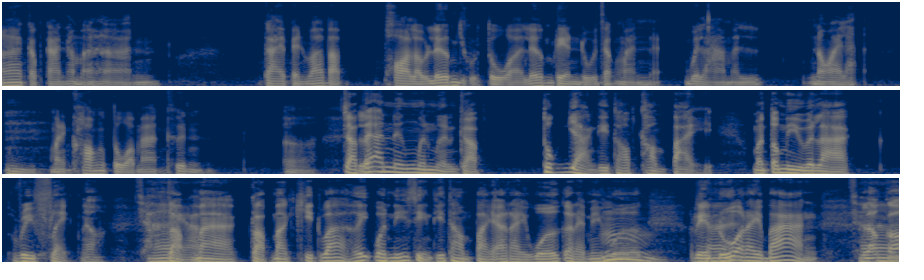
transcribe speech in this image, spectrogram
มากกับการทำอาหาร กลายเป็นว่าแบบพอเราเริ่มอยู่ตัว เริ่มเรียนรู้จากมันอะเวลามันน้อยละอืมมันคล่องตัวมากขึ้น เออจับได้อันนึงมันเหมือนกับทุกอย่างที่ท็อปทำไป มันต้องมีเวลา reflect เนาะใช่กลับครับมากลับมาคิดว่าเฮ้ยวันนี้สิ่งที่ทำไปอะไร work อะไรไม่ work อืมเรียนรู้ใช่อะไรบ้างใช่แล้วก็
